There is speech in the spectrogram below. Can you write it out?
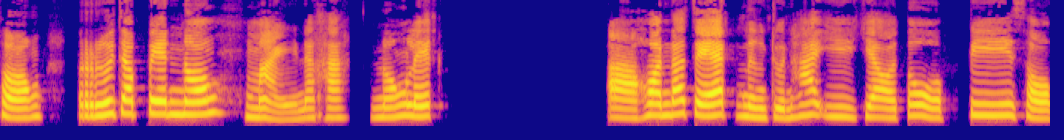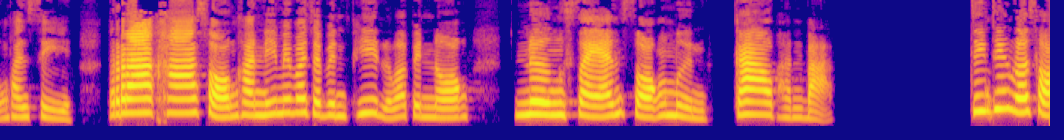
2002 หรือจะเป็นน้องใหม่นะคะ น้องเล็กอ่า Honda Jazz 1.5e เกียร์ออโต้ปี 2004 ราคา 2 คันนี้ไม่ว่าจะเป็นพี่หรือว่าเป็นน้อง 129,000 บาท จริงๆเหรือสอ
